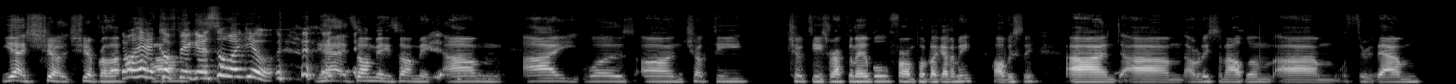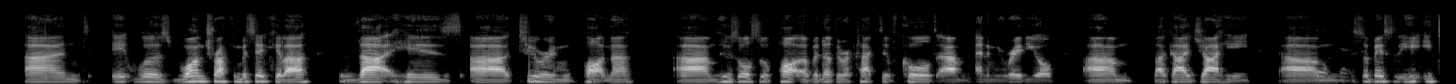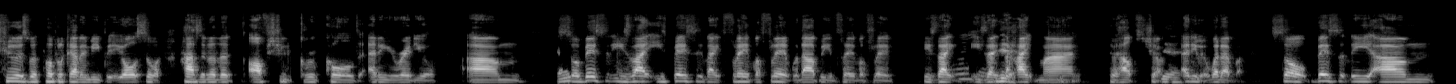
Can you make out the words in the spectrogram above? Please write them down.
Yeah. Sure. Sure, brother. Go ahead, Um, configure. It's on you. yeah, it's on me. It's on me. Um, I was on Chuck D, Chuck D's record label from Public Enemy, obviously, and um, I released an album um through them, and it was one track in particular that his uh touring partner, um, who's also part of another collective called um Enemy Radio, um, that guy Jahi, Um, Okay. so basically, he, he tours with Public Enemy, but he also has another offshoot group called Enemy Radio. Um, so basically, he's like he's basically like Flavor Flav without being Flavor Flav. He's like he's like Yeah. the hype man who helps Chuck. Yeah. Anyway, whatever. So basically, um,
